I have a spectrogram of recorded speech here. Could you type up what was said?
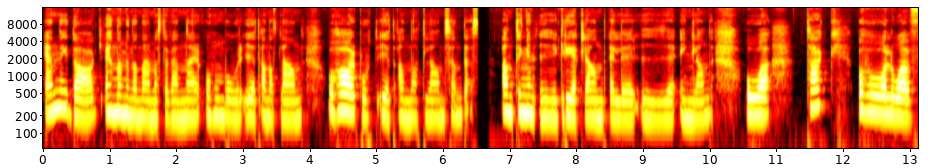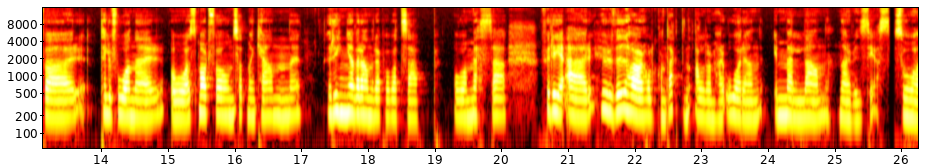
än idag en av mina närmaste vänner och hon bor i ett annat land och har bott i ett annat land sedan dess. Antingen i Grekland eller i England. Och tack och lov för telefoner och smartphones så att man kan ringa varandra på WhatsApp och messa för det är hur vi har hållit kontakten alla de här åren emellan när vi ses. Så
